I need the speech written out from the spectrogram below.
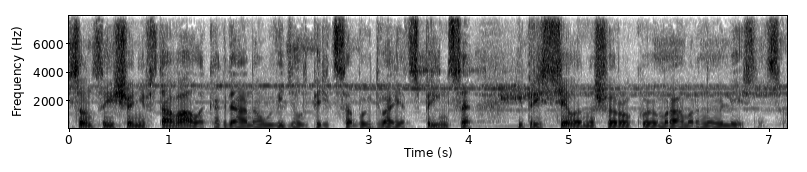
Солнце еще не вставало, когда она увидела перед собой дворец принца и присела на широкую мраморную лестницу.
